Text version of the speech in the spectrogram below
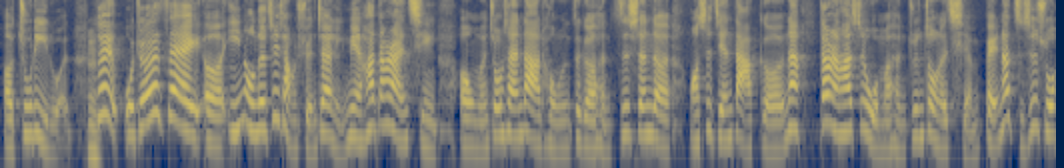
呃朱立伦，所以我觉得在呃宜农的这场选战里面，他当然请呃我们中山大同这个很资深的王世坚大哥，那当然他是我们很尊重的前辈，那只是说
